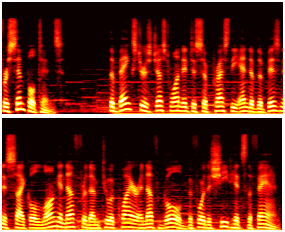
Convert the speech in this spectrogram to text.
For simpletons. The banksters just wanted to suppress the end of the business cycle long enough for them to acquire enough gold before the sheet hits the fan.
